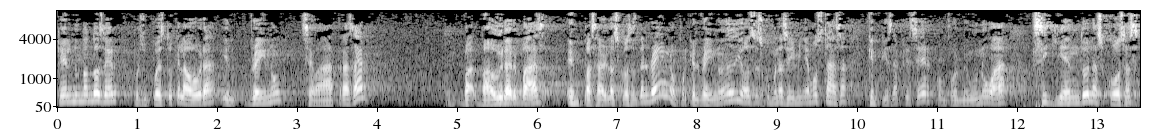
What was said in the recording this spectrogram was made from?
que Él nos mandó a hacer, por supuesto que la obra y el reino se va a atrasar. Va, va, a durar más en pasar las cosas del reino, porque el reino de Dios es como una semilla mostaza que empieza a crecer conforme uno va siguiendo las cosas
